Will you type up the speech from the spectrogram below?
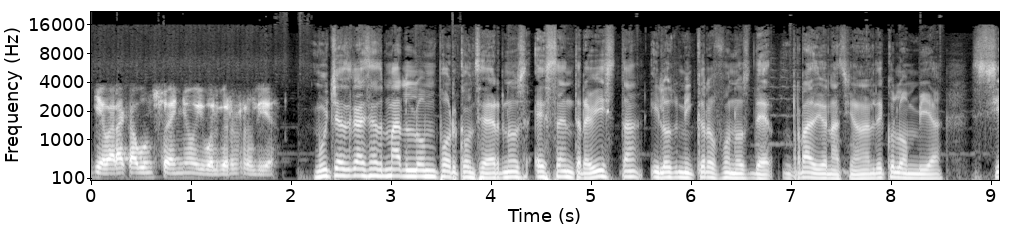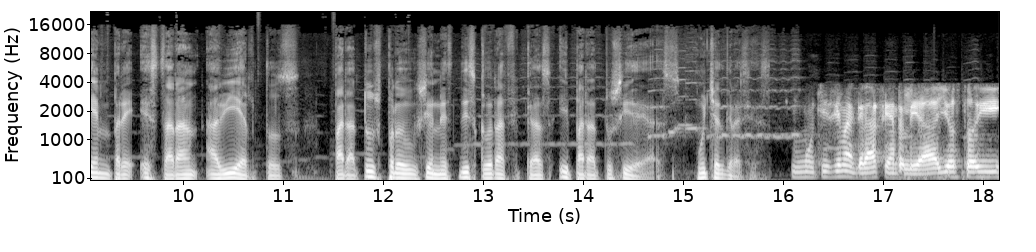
llevar a cabo un sueño y volverlo realidad. Muchas gracias Marlon por concedernos esta entrevista y los micrófonos de Radio Nacional de Colombia siempre estarán abiertos para tus producciones discográficas y para tus ideas. Muchas gracias. Muchísimas gracias. En realidad yo estoy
